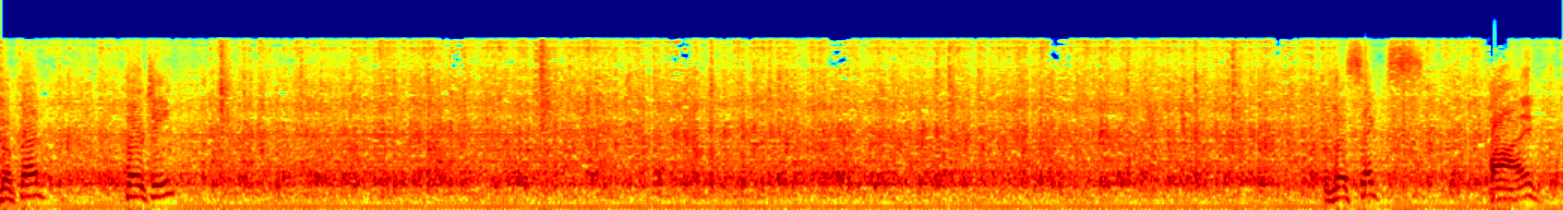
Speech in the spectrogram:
The fifth, 13. The six, 5.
